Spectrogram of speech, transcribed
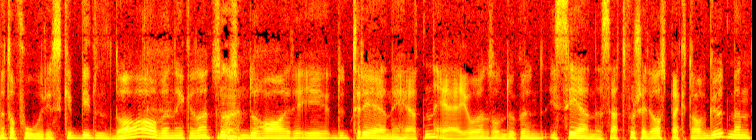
metaforiske bilder av en, ikke sant. Sånn Nei. som du har i du, Treenigheten er jo en sånn du kan iscenesette forskjellige aspekter av Gud, men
